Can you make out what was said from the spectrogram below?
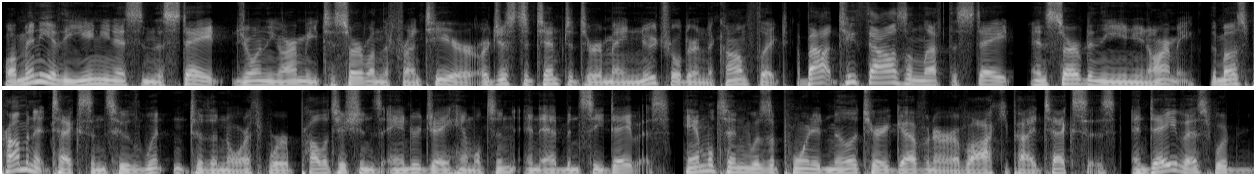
While many of the Unionists in the state joined the Army to serve on the frontier or just attempted to remain neutral during the conflict, about 2,000 left the state and served in the Union Army. The most prominent Texans who went to the North were politicians Andrew J. Hamilton and Edmund C. Davis. Hamilton was appointed military governor of occupied Texas, and Davis would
